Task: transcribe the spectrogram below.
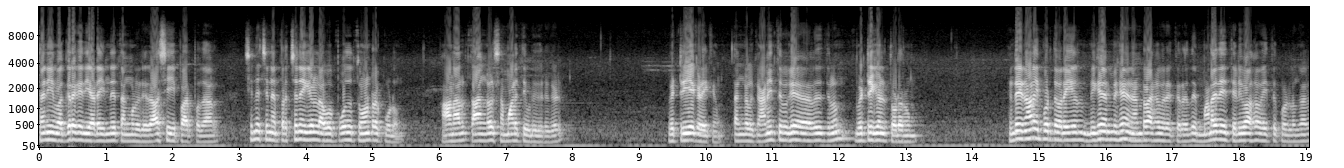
சனி வக்ரகதி அடைந்து தங்களுடைய ராசியை பார்ப்பதால் சின்ன சின்ன பிரச்சனைகள் அவ்வப்போது தோன்றக்கூடும். ஆனால் தாங்கள் சமாளித்து விடுவீர்கள். வெற்றியே கிடைக்கும். தங்களுக்கு அனைத்து வகை விதத்திலும் வெற்றிகள் தொடரும். இன்றைய நாளை பொறுத்தவரையில் மிக மிக நன்றாக இருக்கிறது மனதை தெளிவாக வைத்து கொள்ளுங்கள்.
